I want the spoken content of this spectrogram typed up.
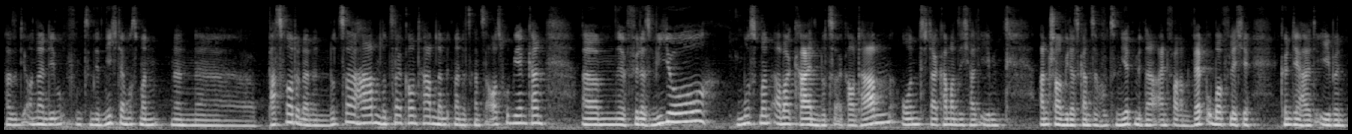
Also die Online-Demo funktioniert nicht. Da muss man ein äh, Passwort oder einen Nutzer haben, Nutzeraccount haben, damit man das Ganze ausprobieren kann. Ähm, für das Video muss man aber keinen Nutzeraccount haben und da kann man sich halt eben anschauen, wie das Ganze funktioniert. Mit einer einfachen Web-Oberfläche könnt ihr halt eben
